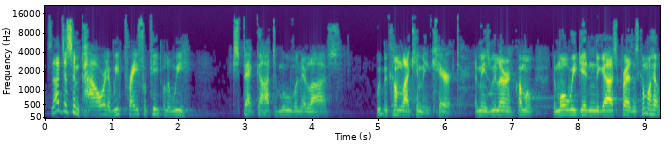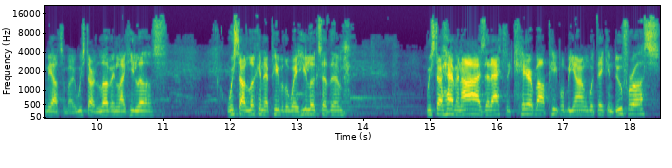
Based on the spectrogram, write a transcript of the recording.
It's not just empowered that we pray for people and we expect God to move in their lives. We become like Him in character. That means we learn, come on, the more we get into God's presence, come on, help me out, somebody. We start loving like He loves we start looking at people the way He looks at them. We start having eyes that actually care about people beyond what they can do for us.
